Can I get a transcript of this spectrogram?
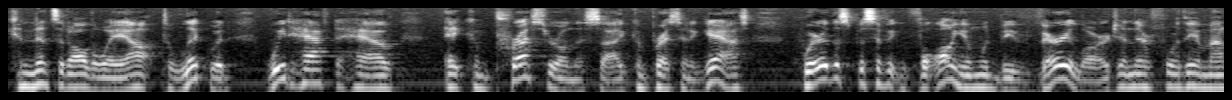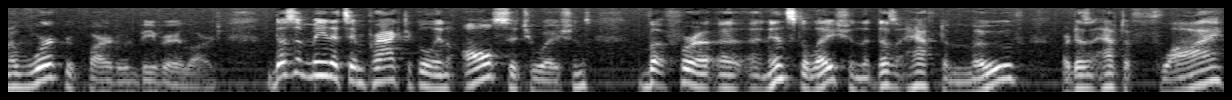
condense it all the way out to liquid, we'd have to have a compressor on the side compressing a gas where the specific volume would be very large and therefore the amount of work required would be very large. Doesn't mean it's impractical in all situations, but for a, a, an installation that doesn't have to move or doesn't have to fly,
